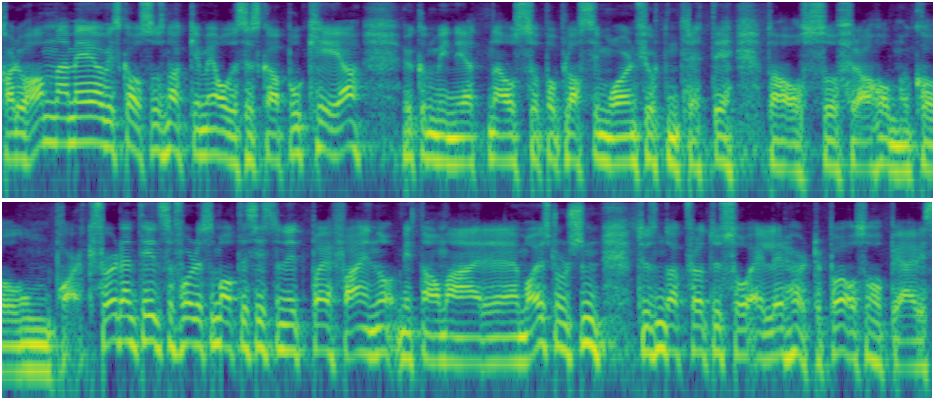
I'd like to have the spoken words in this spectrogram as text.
Karl Johan er med, og vi skal også snakke med oljeselskapet Okea. Økonominyhetene er også på plass i morgen 14.30, da også fra Holmenkollen Park. Før den tid så får du som alltid siste nytt på FA.no. Mitt navn er eh, Marius Lorentzen. Tusen takk for at du så eller hørte på, og så håper jeg vi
